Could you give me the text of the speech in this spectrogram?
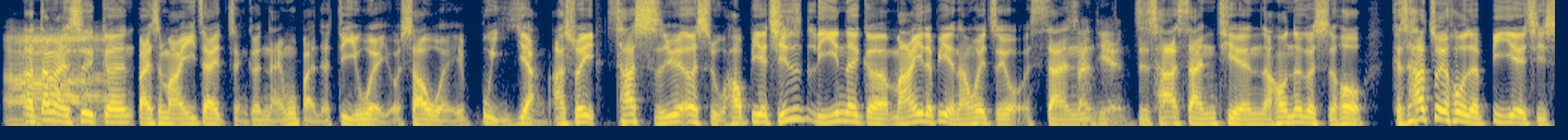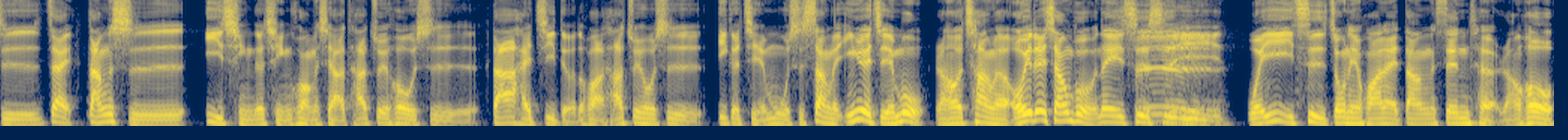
啊、那当然是跟白石麻衣在整个乃木坂的地位有稍微不一样啊，所以他十月二十五号毕业，其实离那个麻衣的毕业演唱会只有三三天，只差三天。然后那个时候，可是他最后的毕业，其实在当时疫情的情况下，他最后是大家还记得的话，他最后是一个节目是上了音乐节目，然后唱了《おいでシャンプー》，那一次是以。 唯一一次中田花奈当 center，然后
